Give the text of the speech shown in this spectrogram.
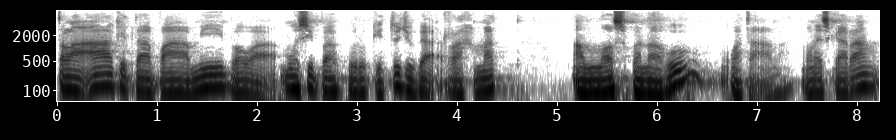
telaah kita pahami bahwa musibah buruk itu juga rahmat Allah Subhanahu wa taala. Mulai sekarang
